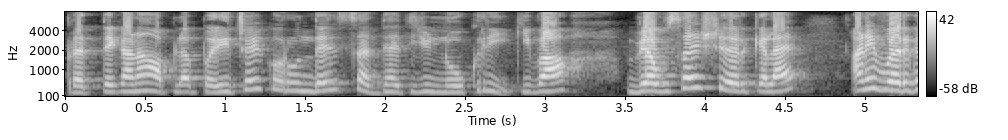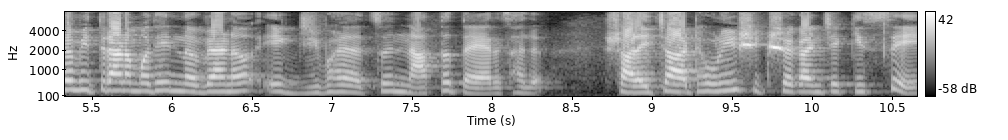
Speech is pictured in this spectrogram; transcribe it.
प्रत्येकानं आपला परिचय करून देत सध्याची नोकरी किंवा व्यवसाय शेअर केलाय आणि वर्गमित्रांमध्ये नव्यानं एक जिव्हाळ्याचं नातं तयार झालं. शाळेच्या आठवणी शिक्षकांचे किस्से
